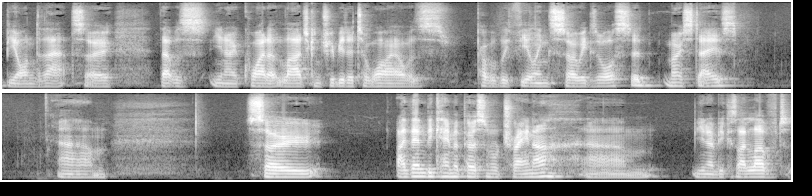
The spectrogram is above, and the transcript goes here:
beyond that. So that was, you know, quite a large contributor to why I was probably feeling so exhausted most days. Um, so I then became a personal trainer, um, you know, because I loved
